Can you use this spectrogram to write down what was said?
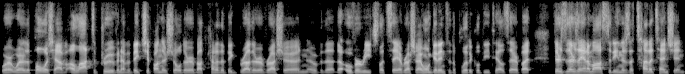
where, where the Polish have a lot to prove and have a big chip on their shoulder about kind of the big brother of Russia and over the, the overreach, let's say, of Russia. I won't get into the political details there, but there's there's animosity and there's a ton of tension.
